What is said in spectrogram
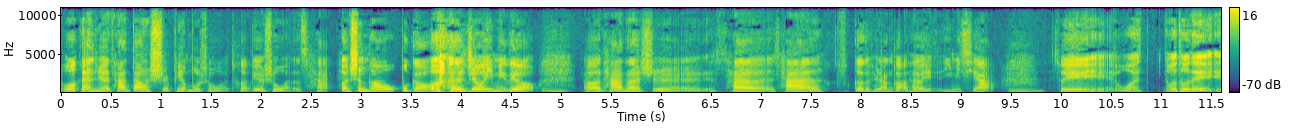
我感觉他当时并不是我特别是我的菜。我身高不高，只有一米六。然后他呢是他他个子非常高，他有一米七二。嗯，所以我我都得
